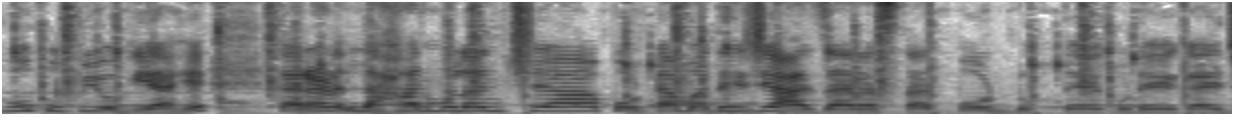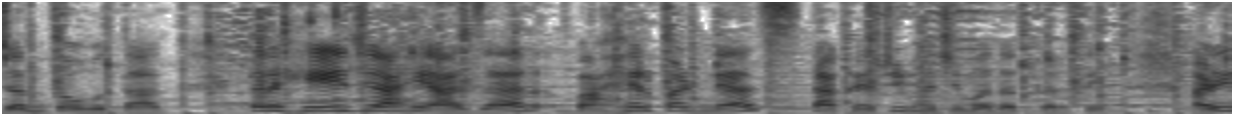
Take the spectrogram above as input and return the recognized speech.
खूप उपयोगी आहे. कारण लहान मुलांच्या पोटामध्ये जे आजार असतात पोट दुखते कुठे काय जंत होतात तर हे जे आहे आजार बाहेर पडण्यास टाकळ्याची भाजी मदत करते. आणि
